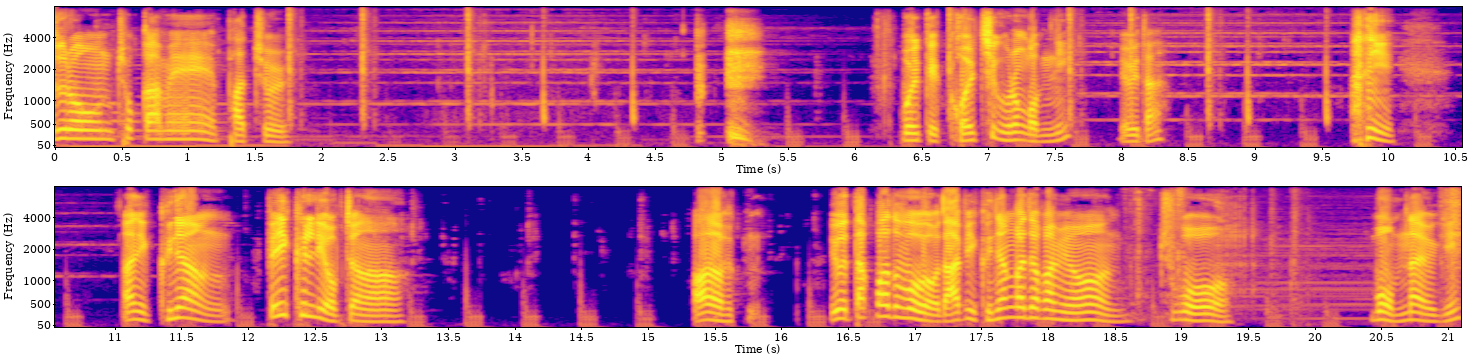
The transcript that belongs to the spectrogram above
부드러운 촉감의 밧줄. 뭐 이렇게 걸치고 그런 거 없니? 여기다? 아니, 아니, 그냥 페이클리 없잖아. 아, 이거 딱 봐도 뭐 나비 그냥 가져가면 죽어. 뭐 없나, 여기?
